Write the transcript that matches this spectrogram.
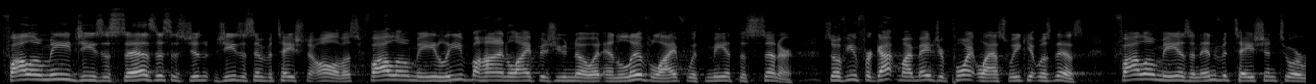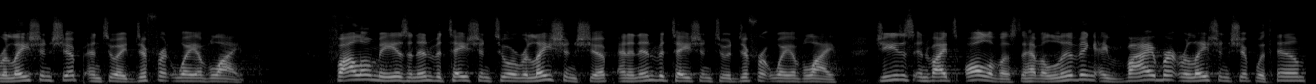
Follow me, Jesus says. This is Jesus' invitation to all of us. Follow me, leave behind life as you know it, and live life with me at the center. So if you forgot my major point last week, it was this Follow me is an invitation to a relationship and to a different way of life. Follow me is an invitation to a relationship and an invitation to a different way of life. Jesus invites all of us to have a living, a vibrant relationship with Him,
